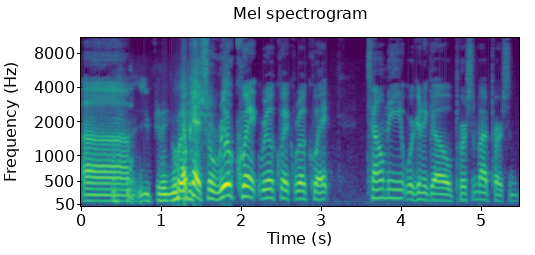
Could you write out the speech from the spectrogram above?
Um, you can English. okay, so real quick, real quick, real quick. Tell me, we're gonna go person by person.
